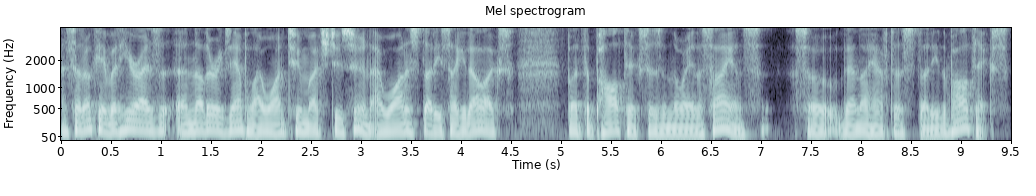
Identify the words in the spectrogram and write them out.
i said okay but here is another example. I want too much too soon. I want to study psychedelics but the politics is in the way of the science. So then i have to study the politics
